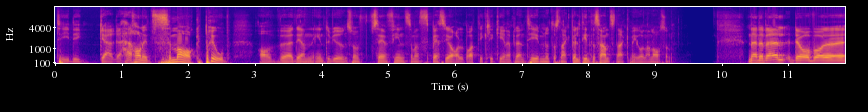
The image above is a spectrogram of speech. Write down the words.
tidigare. Här har ni ett smakprov av eh, den intervjun som sen finns som en special. Bara att ni klickar in på den 10 minuters snack. Väldigt intressant snack med Jordan Larsson. När det väl då var eh,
